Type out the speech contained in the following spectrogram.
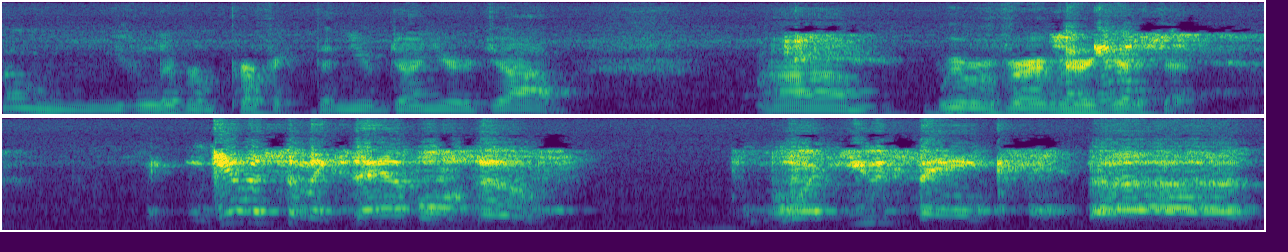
boom, you deliver them perfect, then you've done your job. Um, we were very, very good at that. Give us some examples of what you think uh,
